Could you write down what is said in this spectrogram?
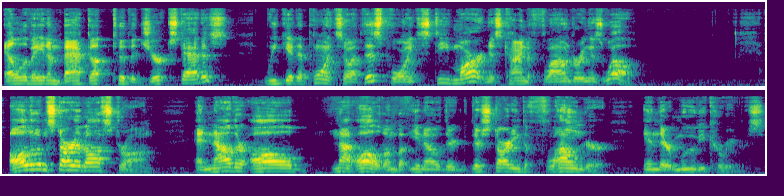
elevate him back up to the jerk status. We get a point. So at this point, Steve Martin is kind of floundering as well. All of them started off strong, and now they're all not all of them, but you know, they're they're starting to flounder in their movie careers.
